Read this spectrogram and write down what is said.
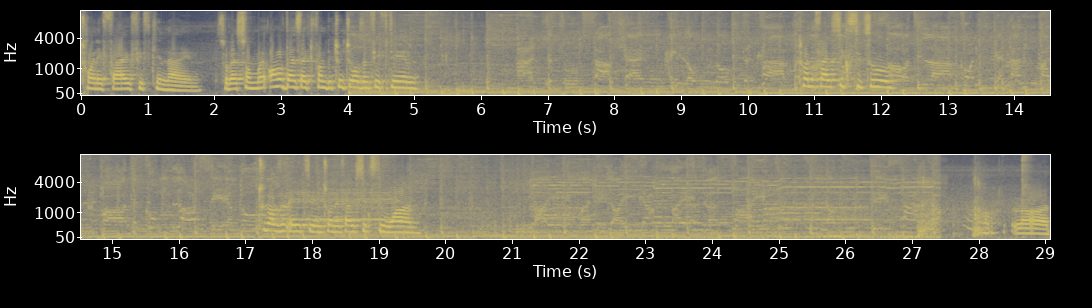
2559. So that's somewhere. All of that's like from between 2015. Twenty-five sixty-two. 2018 2561 oh lord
